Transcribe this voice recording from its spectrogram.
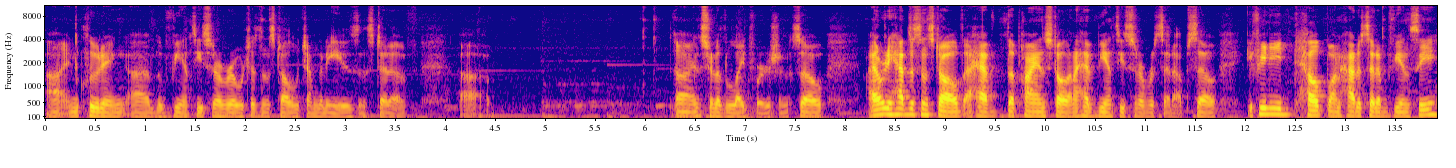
uh, including uh, the VNC server, which is installed, which I'm going to use instead of uh, uh, instead of the light version. So I already have this installed. I have the Pi installed and I have VNC server set up. So if you need help on how to set up VNC,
